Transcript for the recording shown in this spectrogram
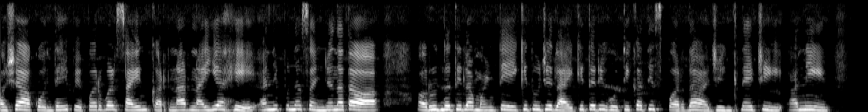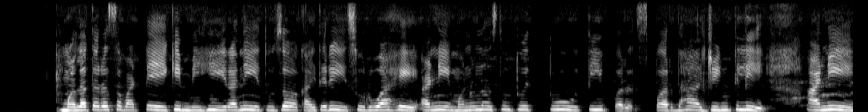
अशा कोणत्याही पेपरवर साईन करणार नाही आहे. आणि पुन्हा संजना आता अरुंधतीला म्हणते की तुझी लायकी तरी होती का ती स्पर्धा जिंकण्याची? आणि मला तर असं वाटते की मीही इराणी तुझं काहीतरी सुरू आहे आणि म्हणूनच तू तू तू ती पर स्पर्धा जिंकली आणि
